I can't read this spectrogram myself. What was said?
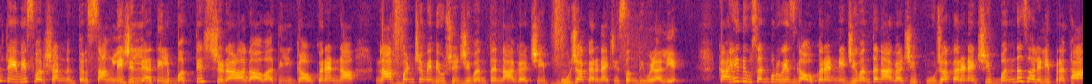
तब्बल तेवीस वर्षांनंतर सांगली जिल्ह्यातील बत्तीस शिराळा गावातील गावकऱ्यांना नागपंचमी दिवशी जिवंत नागाची पूजा करण्याची संधी मिळाली आहे. काही दिवसांपूर्वीच गावकऱ्यांनी जिवंत नागाची पूजा करण्याची बंद झालेली प्रथा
